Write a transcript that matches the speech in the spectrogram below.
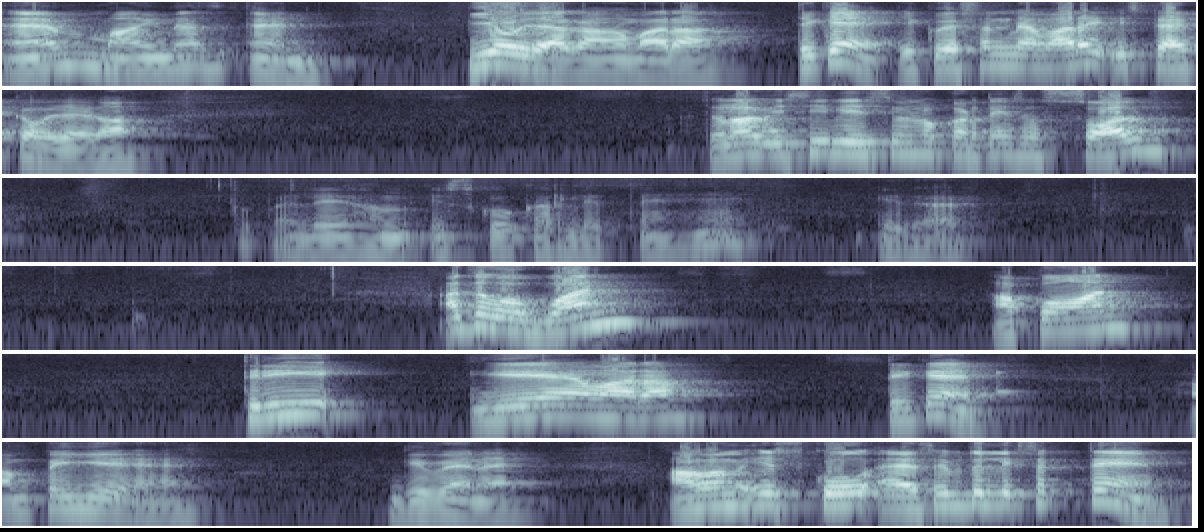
एम माइनस एन ये हो जाएगा हमारा, ठीक है? इक्वेशन में हमारा इस टाइप का हो जाएगा। चलो अब इसी बेस में हम लोग करते हैं सॉल्व तो पहले हम इसको कर लेते हैं इधर। देखो वन अपॉन थ्री ये है हमारा, ठीक है? हम पे ये है गिवन है। अब हम इसको ऐसे भी तो लिख सकते हैं।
